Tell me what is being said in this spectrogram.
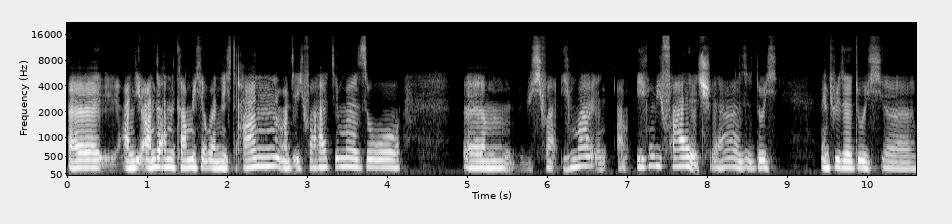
Äh, an die anderen kam ich aber nicht ran und ich war halt immer so, ähm, ich war immer irgendwie falsch. Ja? Also durch, entweder durch äh,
